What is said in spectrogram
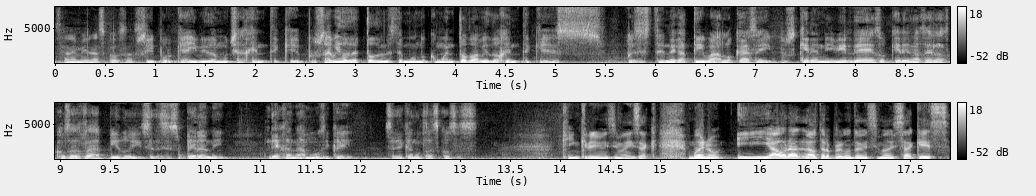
Salen bien las cosas. Sí, porque ha habido mucha gente que, pues ha habido de todo en este mundo, como en todo ha habido gente que es pues este negativa a lo que hace y pues quieren vivir de eso, quieren hacer las cosas rápido y se desesperan y dejan la música y se dedican a otras cosas. Qué increíble, mi estimado Isaac. Bueno, y ahora la otra pregunta, mi estimado Isaac, es,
